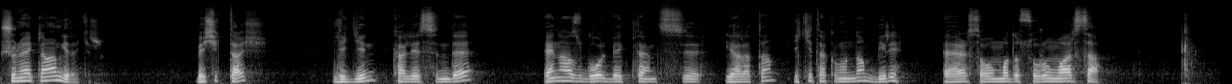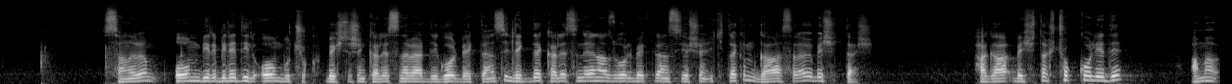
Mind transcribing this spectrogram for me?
şunu eklemem gerekir. Beşiktaş ligin kalesinde en az gol beklentisi yaratan iki takımından biri. Eğer savunmada sorun varsa sanırım 11 bile değil 10.5 Beşiktaş'ın kalesine verdiği gol beklentisi. Ligde kalesinde en az gol beklentisi yaşayan iki takım Galatasaray ve Beşiktaş. Ha Beşiktaş çok gol yedi ama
